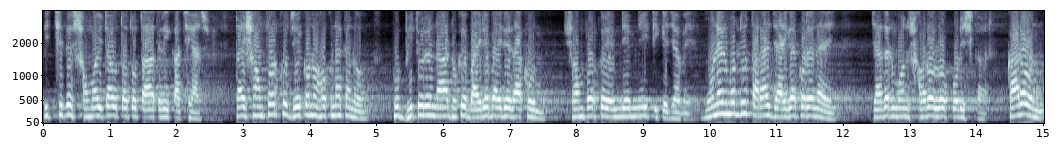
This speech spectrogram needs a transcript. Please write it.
বিচ্ছেদের সময়টাও তত তাড়াতাড়ি কাছে আসবে। তাই সম্পর্ক যে কোনো হোক না কেন, খুব ভিতরে না ঢুকে বাইরে বাইরে রাখুন। সম্পর্ক এমনি এমনিই টিকে যাবে। মনের মধ্যে তারাই জায়গা করে নেয়, যাদের মন সরল ও পরিষ্কার। কারণ,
